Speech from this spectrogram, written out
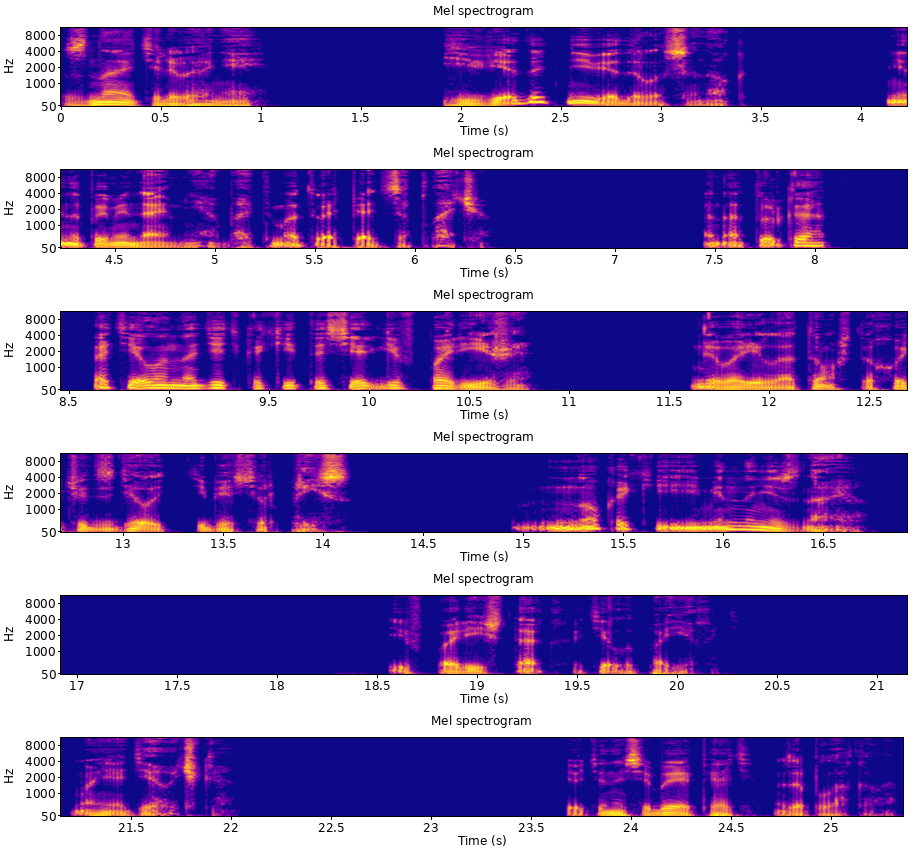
знаете ли вы о ней? И ведать не ведала, сынок. Не напоминай мне об этом, а то опять заплачу. Она только хотела надеть какие-то серьги в Париже. Говорила о том, что хочет сделать тебе сюрприз. Но какие именно, не знаю. И в Париж так хотела поехать моя девочка. Тетя на себе опять заплакала.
